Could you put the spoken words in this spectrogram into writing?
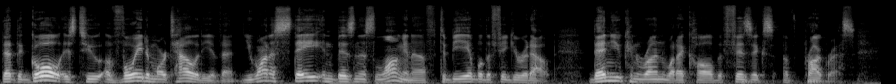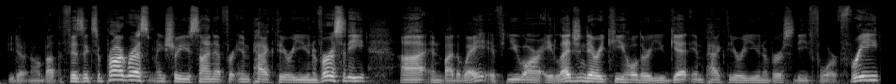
that the goal is to avoid a mortality event. You want to stay in business long enough to be able to figure it out. Then you can run what I call the physics of progress. If you don't know about the physics of progress, make sure you sign up for Impact Theory University. Uh, and by the way, if you are a legendary key holder, you get Impact Theory University for free.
